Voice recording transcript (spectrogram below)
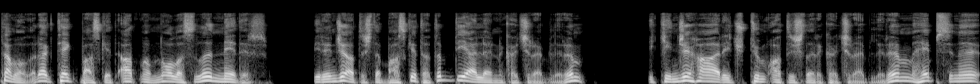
Tam olarak tek basket atmamın olasılığı nedir? Birinci atışta basket atıp diğerlerini kaçırabilirim. İkinci hariç tüm atışları kaçırabilirim. Hepsini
